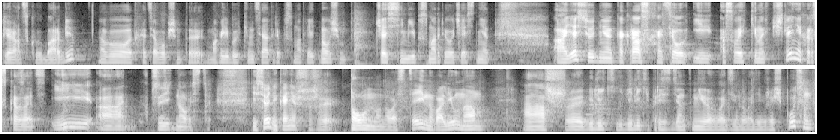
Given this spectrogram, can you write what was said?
пиратскую Барби. Вот, хотя, в общем-то, могли бы в кинотеатре посмотреть. Но, в общем, часть семьи посмотрела, часть нет. А я сегодня как раз хотел и о своих киновпечатлениях рассказать, и а, обсудить новости. И сегодня, конечно же, тонну новостей навалил нам наш великий, великий президент мира Владимир Владимирович Путин.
